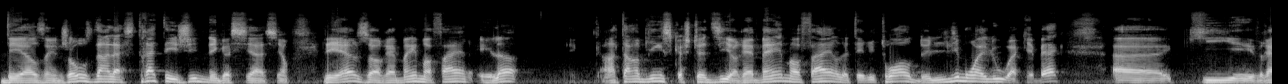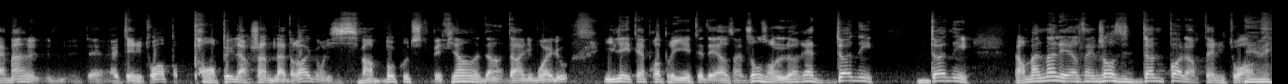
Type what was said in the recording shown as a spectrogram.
des Hells Angels, dans la stratégie de négociation. Les Hells auraient même offert, et là, entends bien ce que je te dis, aurait même offert le territoire de Limoilou à Québec, euh, qui est vraiment un, territoire pour pomper l'argent de la drogue. On y vend beaucoup de stupéfiants dans, dans Limoilou. Il était propriété des Hells Angels. On l'aurait donné, donné. Normalement, les Hells Angels, ils donnent pas leur territoire. Ben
